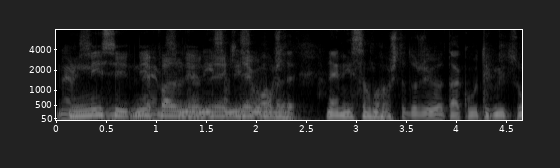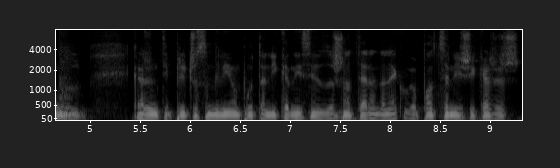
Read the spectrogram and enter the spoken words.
Ne, Nisi- nije ne, falio ne, nisam, nisam uopšte, ne, nisam uopšte doživao takvu utakmicu. Kažem ti, pričao sam milion puta, nikad nisam izašao na teren da nekoga podceniš i kažeš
